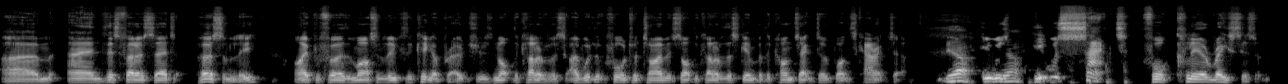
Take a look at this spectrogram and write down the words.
Um, and this fellow said, personally, I prefer the Martin Luther King approach, who's not the color of us. I would look forward to a time it's not the color of the skin, but the content of one's character. Yeah, he was yeah. he was sacked for clear racism.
